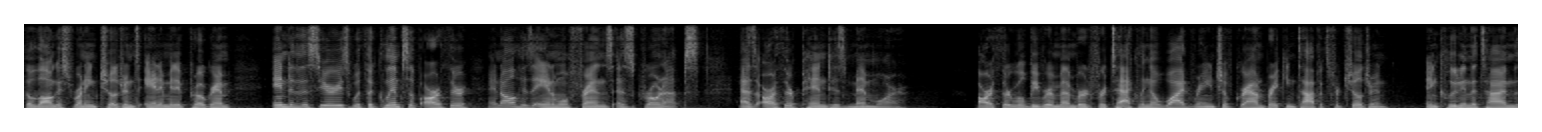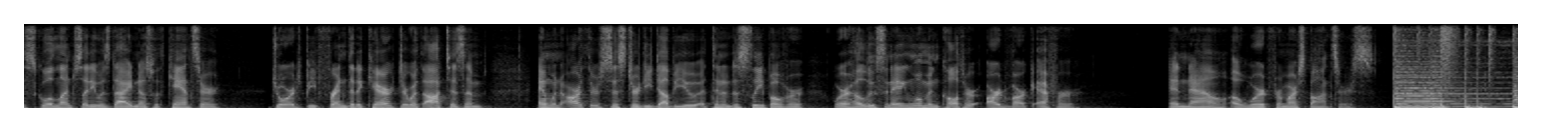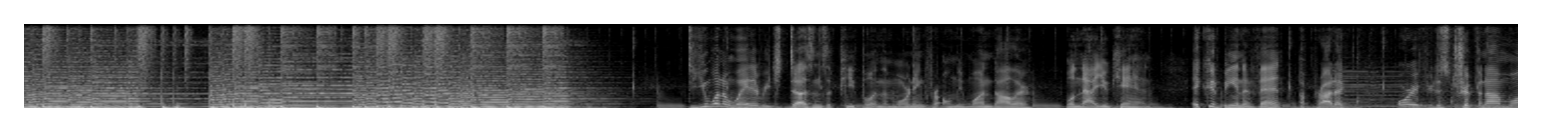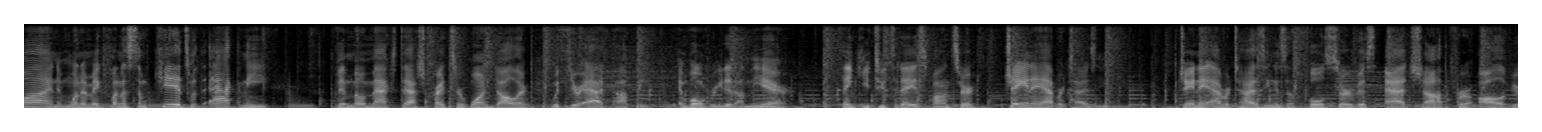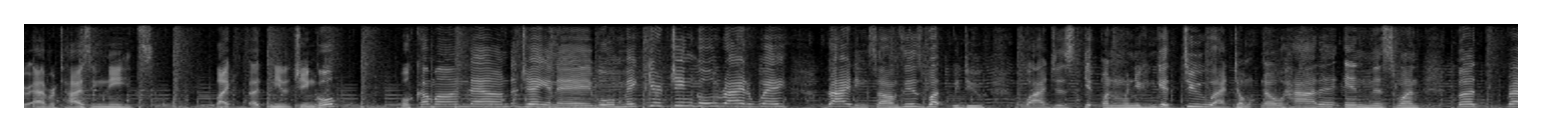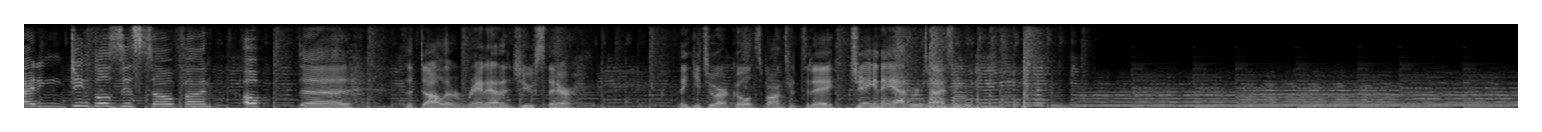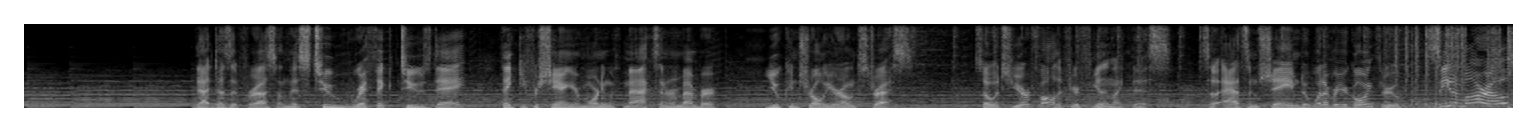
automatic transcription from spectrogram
The longest running children's animated program ended the series with a glimpse of Arthur and all his animal friends as grown ups as Arthur penned his memoir. Arthur will be remembered for tackling a wide range of groundbreaking topics for children, including the time the school lunch lady was diagnosed with cancer, George befriended a character with autism, and when Arthur's sister DW attended a sleepover where a hallucinating woman called her Aardvark effer. And now, a word from our sponsors. Do you want a way to reach dozens of people in the morning for only $1? Well, now you can. It could be an event, a product, or if you're just tripping on wine and want to make fun of some kids with acne. Venmo Max Kreitzer $1 with your ad copy, and we'll read it on the air. Thank you to today's sponsor, J&A Advertising. J&A Advertising is a full-service ad shop for all of your advertising needs. Like, uh, need a jingle? Well, come on down to J&A. We'll make your jingle right away. Writing songs is what we do. Why just get one when you can get two? I don't know how to end this one, but writing jingles is so fun. Oh, uh, the dollar ran out of juice there. Thank you to our gold sponsor today, J&A Advertising. That does it for us on this terrific Tuesday. Thank you for sharing your morning with Max, and remember, you control your own stress. So it's your fault if you're feeling like this. So add some shame to whatever you're going through. See you tomorrow!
